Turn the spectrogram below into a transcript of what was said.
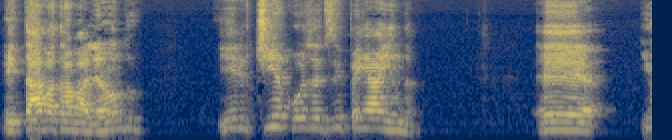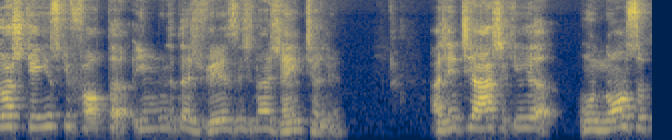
ele estava trabalhando e ele tinha coisa a desempenhar ainda. É, e eu acho que é isso que falta, e muitas das vezes, na gente ali. A gente acha que o nosso,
